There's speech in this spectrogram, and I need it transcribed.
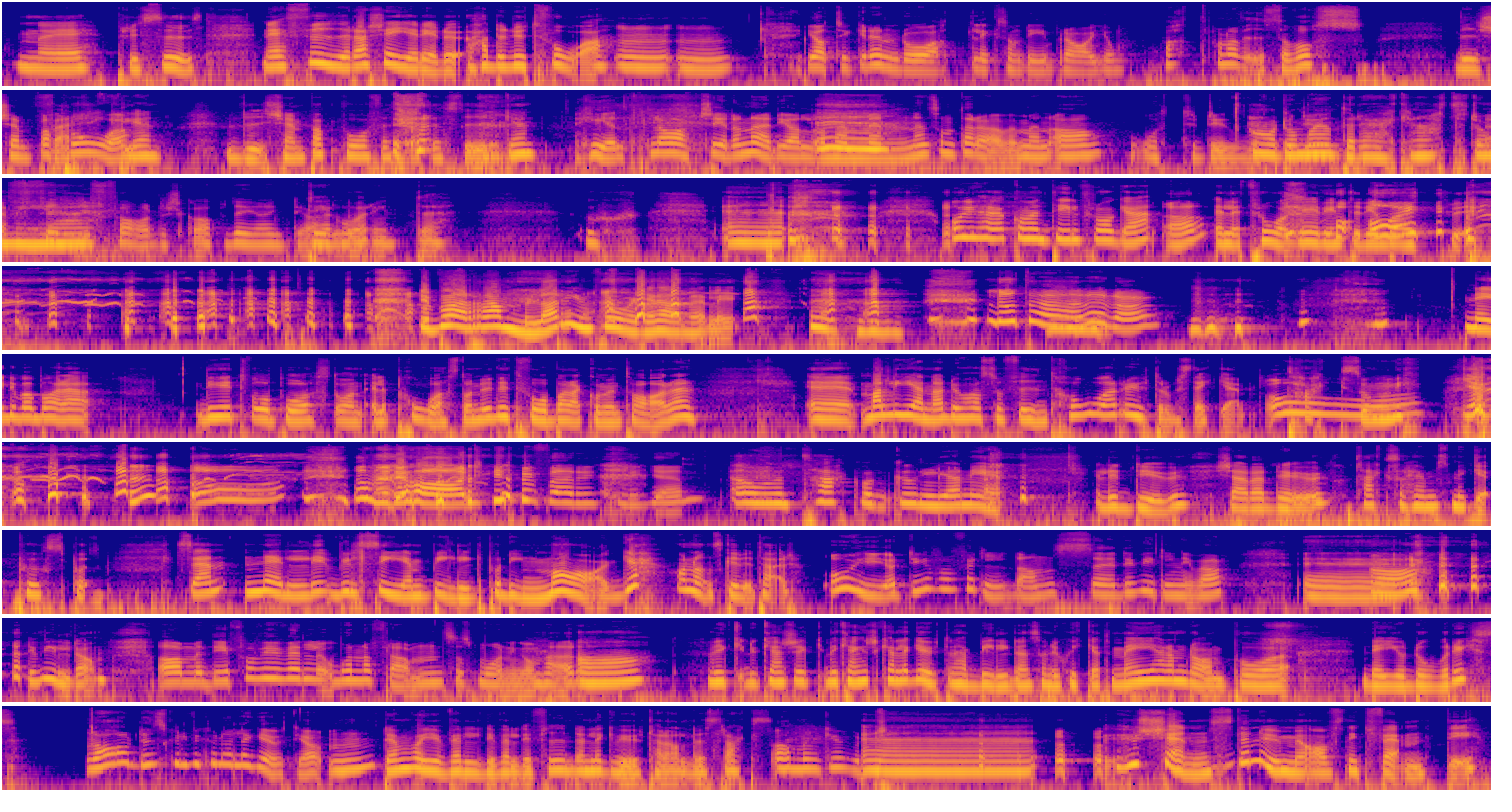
Nej, precis. Nej, fyra tjejer är du. Hade du två? Mm, mm. Jag tycker ändå att liksom det är bra jobbat på något vis av oss. Vi kämpar på. Verkligen. Vi kämpar på för statistiken. Helt klart. Sedan är det ju alla de här männen som tar över men ja, what to do. What Ja, de har jag inte räknat. De Nej, Fy är... faderskap, det gör inte jag Det heller. går inte. Usch. Eh, oj, här kommer en till fråga. Ja. Eller fråga är det inte, det är bara... Det bara ramlar in frågor här Nelly. Låt höra då. Nej, det var bara... Det är två påståenden, eller påståenden, det är två bara kommentarer. Eh, Malena, du har så fint hår! Utropstecken. Åh. Tack så mycket! Ja men det har du ju verkligen. Ja men tack vad gulliga ni är. Eller du, kära du. Tack så hemskt mycket. Puss puss. Sen, Nelly vill se en bild på din mage, har någon skrivit här. Oj, och det var väldans, eh, det vill ni va? Eh, Ja, det vill de. ja men det får vi väl ordna fram så småningom här. Ja. Vi, du kanske, vi kanske kan lägga ut den här bilden som du skickade till mig häromdagen på dig och Doris. Ja, den skulle vi kunna lägga ut ja. Mm. Den var ju väldigt, väldigt fin. Den lägger vi ut här alldeles strax. Ja men gud. Eh, hur känns det nu med avsnitt 50?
